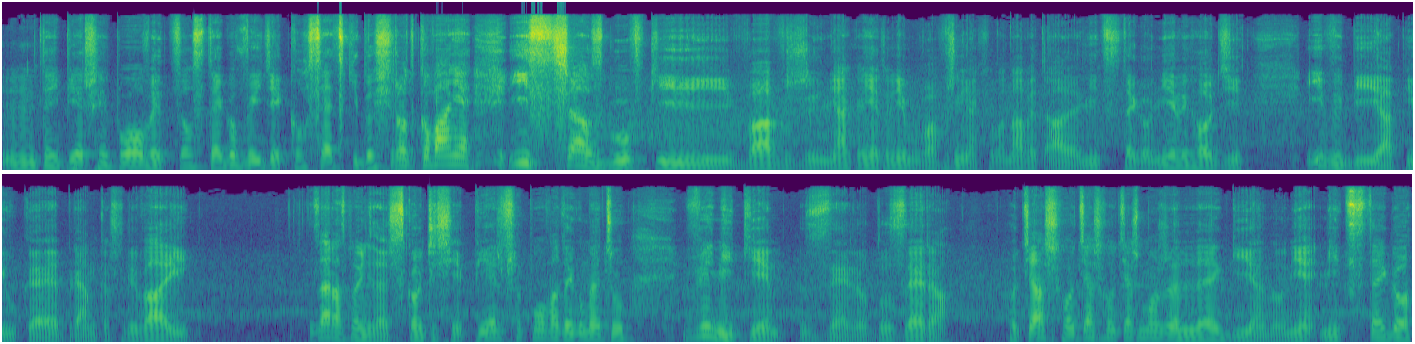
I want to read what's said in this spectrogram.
mm, tej pierwszej połowy. Co z tego wyjdzie? Kosecki, dośrodkowanie i strzał z główki Wawrzyniaka. Nie, to nie był Wawrzyniak chyba nawet, ale nic z tego nie wychodzi. I wybija piłkę bramkarz rywali. Zaraz pewnie też skończy się pierwsza połowa tego meczu wynikiem 0 do 0. Chociaż, chociaż, chociaż może Legia, no nie, nic z tego.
